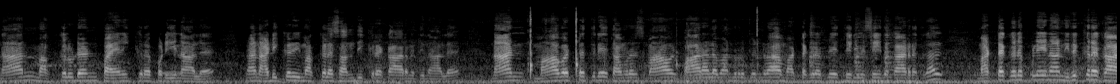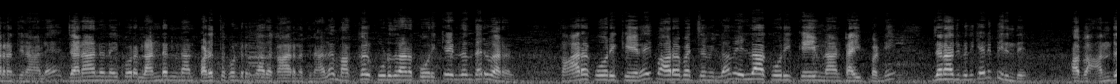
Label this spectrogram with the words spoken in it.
நான் மக்களுடன் பயணிக்கிறபடியினால நான் அடிக்கடி மக்களை சந்திக்கிற காரணத்தினால நான் மாவட்டத்திலே தமிழர் மாவட்ட பாராளுமன்ற உறுப்பினராக மட்டக்களப்பிலே தெரிவு செய்த காரணத்தினால் மட்டக்களப்பிலே நான் இருக்கிற காரணத்தினால ஜனானனை போற லண்டனில் நான் படுத்துக் கொண்டிருக்காத காரணத்தினால மக்கள் கூடுதலான கோரிக்கை என்னிடம் தருவார்கள். தார கோரிக்கையில பாரபட்சம் இல்லாமல் எல்லா கோரிக்கையும் நான் டைப் பண்ணி ஜனாதிபதிக்கு அனுப்பியிருந்தேன். அப்ப அந்த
